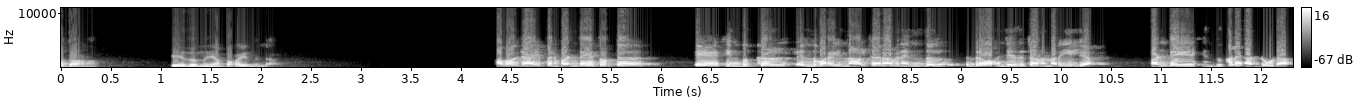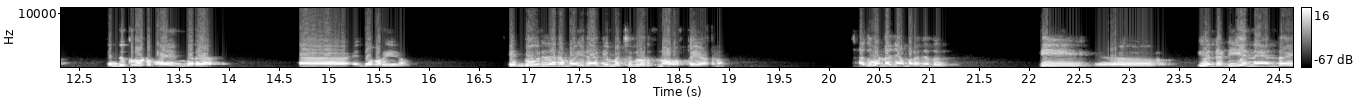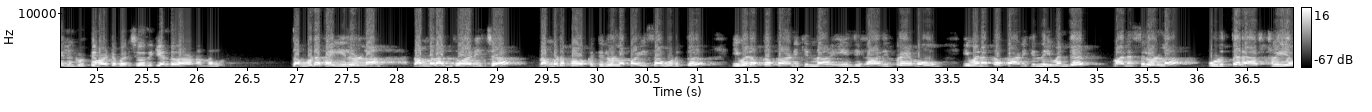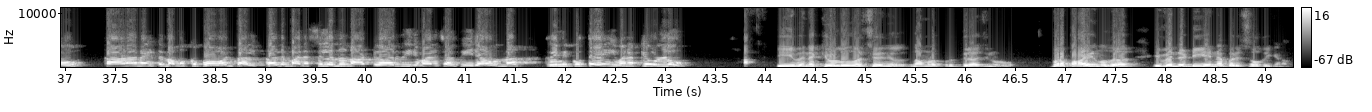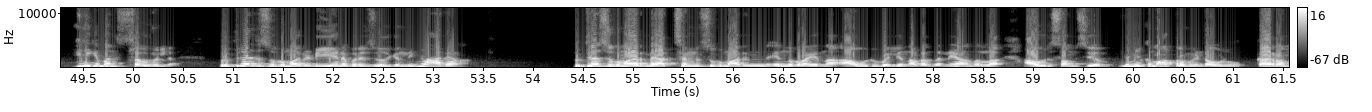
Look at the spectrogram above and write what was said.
അതാണ്. ഏതെന്ന് ഞാൻ പറയുന്നില്ല. അപ്പൊ രായപ്പൻ പണ്ടേ തൊട്ട് ഹിന്ദുക്കൾ എന്ന് പറയുന്ന ആൾക്കാർ അവൻ എന്ത് ദ്രോഹം ചെയ്തിട്ടാണെന്ന് അറിയില്ല. പണ്ടേ ഹിന്ദുക്കളെ കണ്ടുകൂടാ. ഹിന്ദുക്കളോട് ഭയങ്കര എന്താ പറയാ എന്തോ ഒരു തരം വൈരാഗ്യം വെച്ചു പുലർത്തുന്ന അവസ്ഥയാണ്. അതുകൊണ്ടാണ് ഞാൻ പറഞ്ഞത്. ഈ ഇവന്റെ ഡി എൻ എ എന്തായാലും കൃത്യമായിട്ട് പരിശോധിക്കേണ്ടതാണെന്നുള്ളത്. നമ്മുടെ കയ്യിലുള്ള നമ്മൾ അധ്വാനിച്ച നമ്മുടെ പോക്കറ്റിലുള്ള പൈസ കൊടുത്ത് ഇവനൊക്കെ കാണിക്കുന്ന ഈ ജിഹാദി പ്രേമവും ഇവനൊക്കെ കാണിക്കുന്ന ഇവന്റെ മനസ്സിലുള്ള കൊടുത്ത രാഷ്ട്രീയവും കാണാനായിട്ട് നമുക്ക് പോവാൻ തൽക്കാലം മനസ്സിലെന്ന് നാട്ടുകാർ തീരുമാനിച്ചാൽ തീരാവുന്ന ക്രിമിക്കുത്തേ ഇവനൊക്കെ ഉള്ളൂ. ഈ ഇവനൊക്കെ ഉള്ളൂ എന്ന് വെച്ച് കഴിഞ്ഞാൽ നമ്മുടെ പൃഥ്വിരാജിനുള്ളൂ. ഇവർ പറയുന്നത് ഇവന്റെ ഡി എൻ എ പരിശോധിക്കണം. എനിക്ക് മനസ്സിലാവുന്നില്ല. Prithviraj Sukumaran D N A പരിശോധിക്കാൻ നിങ്ങൾ ആരാണ്? പൃഥ്വിരാജ് സുകുമാരന്റെ അച്ഛൻ സുകുമാരൻ എന്ന് പറയുന്ന ആ ഒരു വലിയ നടൻ തന്നെയാണെന്നുള്ള ആ ഒരു സംശയം നിങ്ങൾക്ക് മാത്രമേ ഉണ്ടാവുള്ളൂ. കാരണം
